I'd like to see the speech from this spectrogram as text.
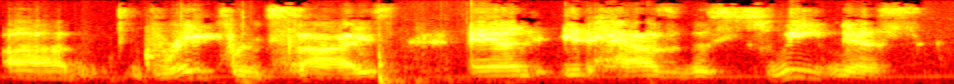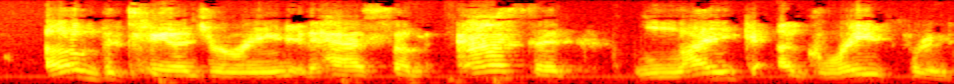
uh, grapefruit size, and it has the sweetness of the tangerine. It has some acid like a grapefruit.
